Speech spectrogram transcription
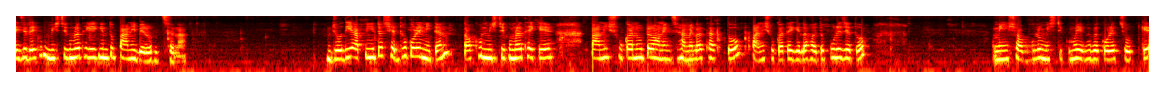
এই যে দেখুন, মিষ্টি কুমড়া থেকে কিন্তু পানি বেরো হচ্ছে না। যদি আপনি এটা সেদ্ধ করে নিতেন, তখন মিষ্টি কুমড়া থেকে পানি শুকানোটা অনেক ঝামেলা থাকতো। পানি শুকাতে গেলে হয়তো পুড়ে যেত। আমি সবগুলো মিষ্টি কুমড়ো এভাবে করে চটকে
